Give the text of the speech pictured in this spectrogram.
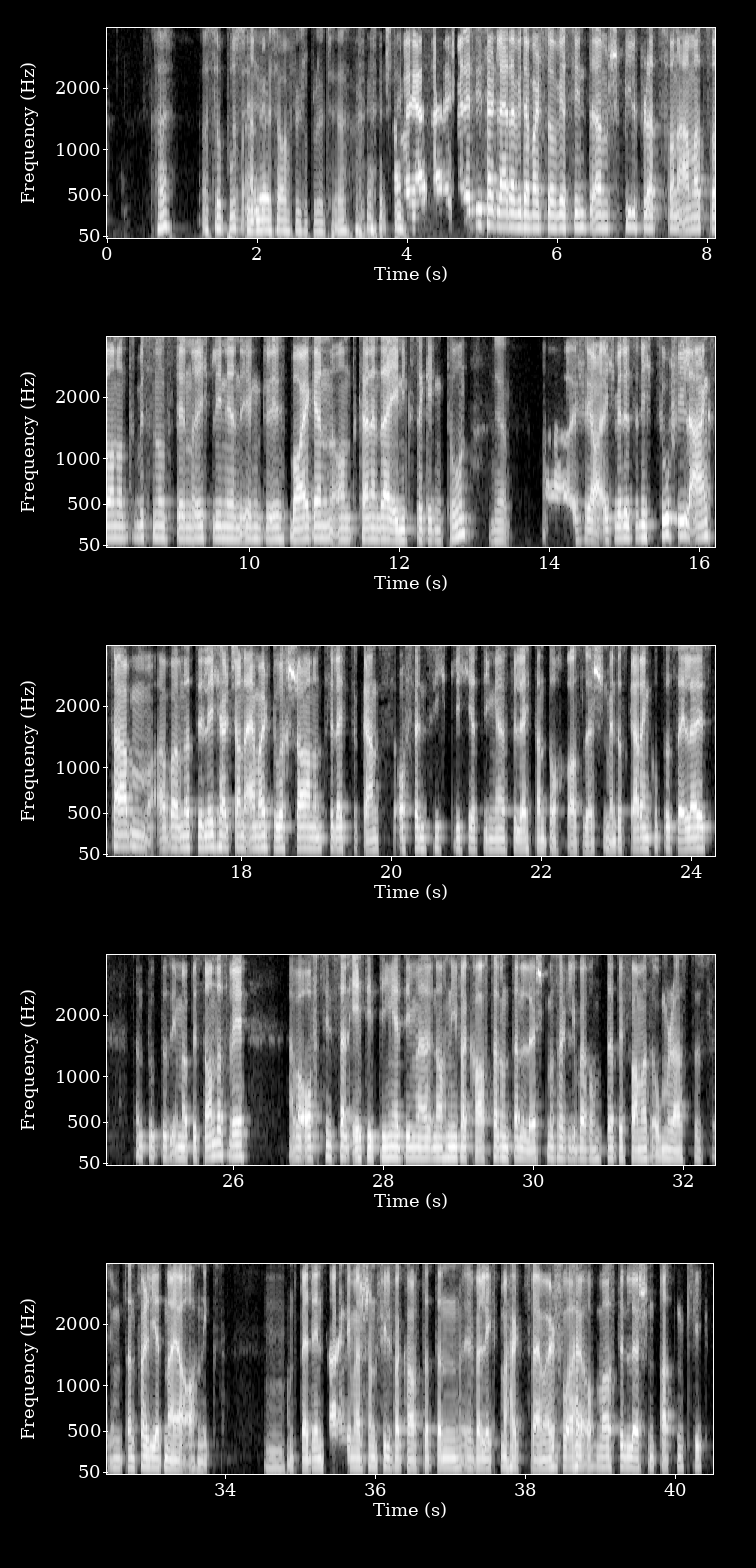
Hä? Achso, Pussy, ja, ist auch ein bisschen blöd, ja. Stimmt. Aber ja, ich meine, es ist halt leider wieder mal so, wir sind am Spielplatz von Amazon und müssen uns den Richtlinien irgendwie beugen und können da eh nichts dagegen tun. Ja ja, ich würde jetzt nicht zu viel Angst haben, aber natürlich halt schon einmal durchschauen und vielleicht so ganz offensichtliche Dinge vielleicht dann doch rauslöschen. Wenn das gerade ein guter Seller ist, dann tut das immer besonders weh. Aber oft sind es dann eh die Dinge, die man noch nie verkauft hat und dann löscht man es halt lieber runter, bevor man es oben lässt. Dann verliert man ja auch nichts. Mhm. Und bei den Sachen, die man schon viel verkauft hat, dann überlegt man halt zweimal vorher, ob man auf den Löschen-Button klickt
